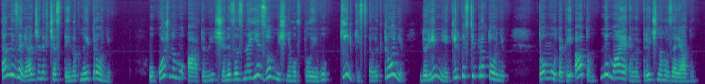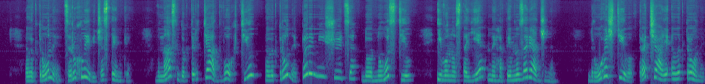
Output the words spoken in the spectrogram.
та незаряджених частинок нейтронів. У кожному атомі, що не зазнає зовнішнього впливу, кількість електронів дорівнює кількості протонів, тому такий атом не має електричного заряду. Електрони – це рухливі частинки. Внаслідок тертя двох тіл електрони переміщуються до одного з тіл, і воно стає негативно зарядженим. Друге ж тіло втрачає електрони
